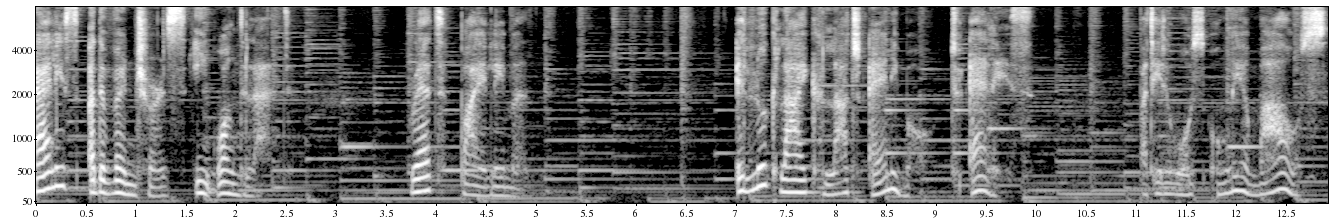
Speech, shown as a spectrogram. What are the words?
Alice's Adventures in Wonderland. Read by Lehman. It looked like a large animal to Alice, but it was only a mouse.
